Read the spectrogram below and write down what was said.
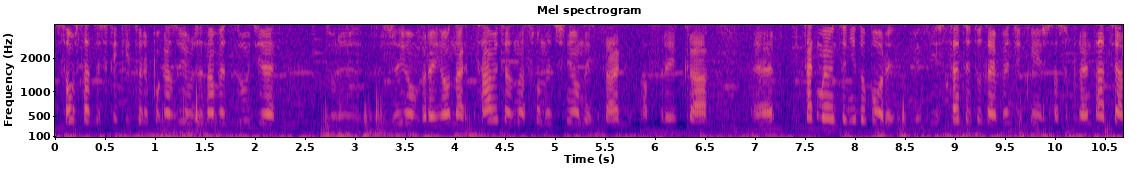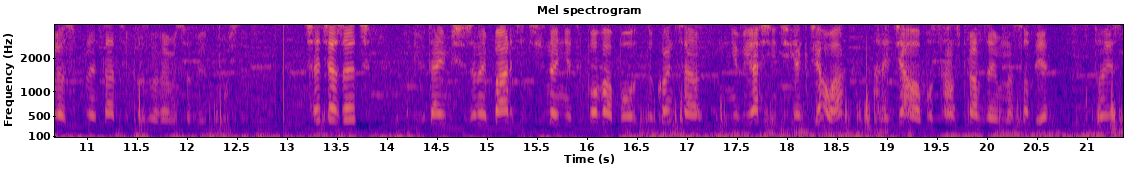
Są statystyki, które pokazują, że nawet ludzie, którzy żyją w rejonach cały czas nasłonecznionych, tak, Afryka, e, i tak mają te niedobory. Więc niestety tutaj będzie konieczna suplementacja, ale o suplementacji porozmawiamy sobie później. Trzecia rzecz, wydaje mi się, że najbardziej dziwna i nietypowa, bo do końca nie wyjaśnię Ci jak działa, ale działa, bo sam sprawdzam ją na sobie, to jest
